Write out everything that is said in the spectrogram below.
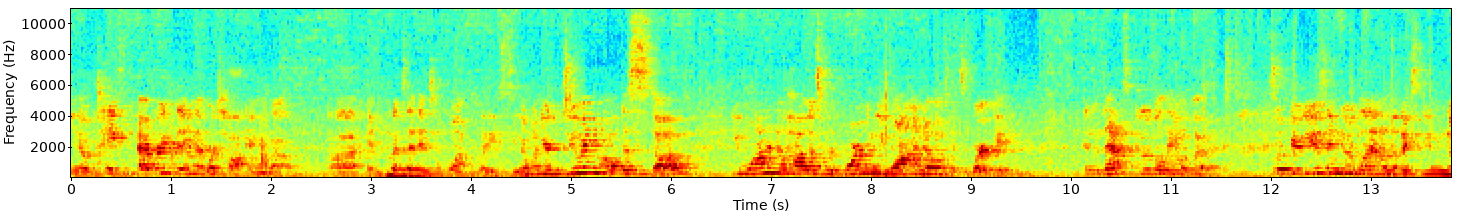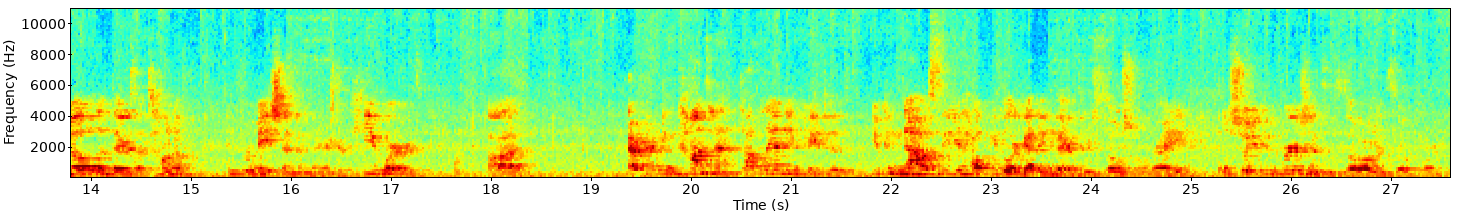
you know, takes everything that we're talking about uh, and puts it into one place. You know, when you're doing all this stuff, you want to know how it's performing. You want to know if it's working. And that's Google Analytics. So if you're using Google Analytics, you know that there's a ton of information in there, your keywords, uh, I mean, content, top landing pages. You can now see how people are getting there through social, right? It'll show you conversions and so on and so forth.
